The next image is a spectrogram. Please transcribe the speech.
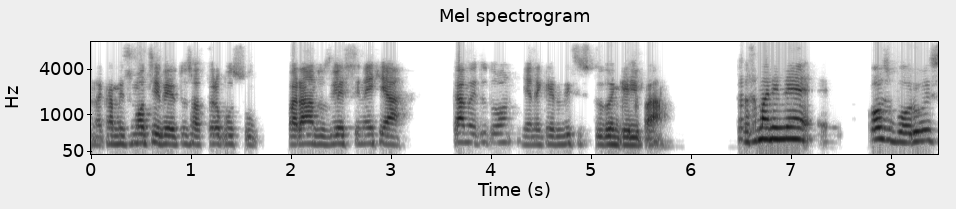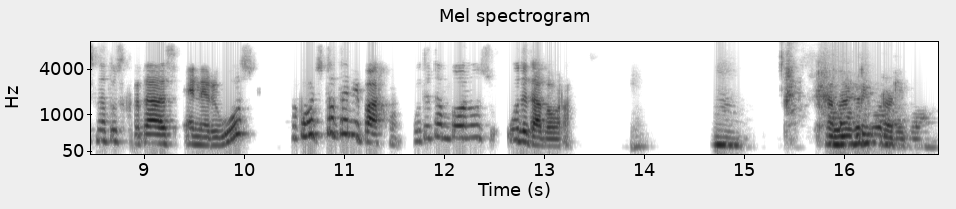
να κάνεις motivate τους ανθρώπους σου παρά να τους λέει συνέχεια κάμε τούτο για να κερδίσεις τούτο κλπ. Το θέμα είναι πώς μπορείς να τους κρατάς ενεργούς Οπότε δεν υπάρχουν ούτε τα μπόνους, ούτε τα δώρα. Mm. Καλά γρήγορα λοιπόν.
